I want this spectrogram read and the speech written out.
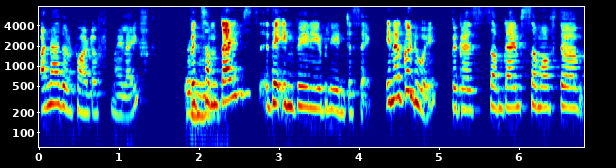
another part of my life. But Mhm. sometimes they invariably intersect in a good way because sometimes some of the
